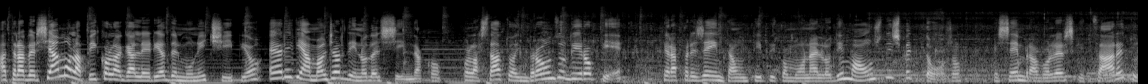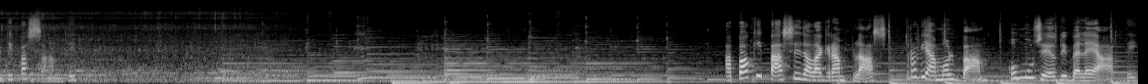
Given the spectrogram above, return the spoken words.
Attraversiamo la piccola galleria del municipio e arriviamo al giardino del sindaco, con la statua in bronzo di Ropier, che rappresenta un tipico monello di Mons dispettoso, che sembra voler schizzare tutti i passanti. A pochi passi dalla Grand Place troviamo il BAM, un museo di belle arti,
